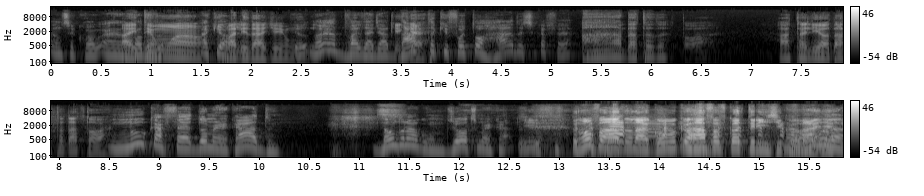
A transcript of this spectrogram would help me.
Eu não sei qual. Ah, Aí qual tem uma Aqui, validade aí. Um... Eu- não é a validade, é a Que que data que, foi torrado esse café. Ah, data da torra. Ah, tá ali, ó, data da torra. No café do mercado, não do Nagumo, de outros mercados. Vamos falar do Nagumo que o Rafa ficou triste com o não.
